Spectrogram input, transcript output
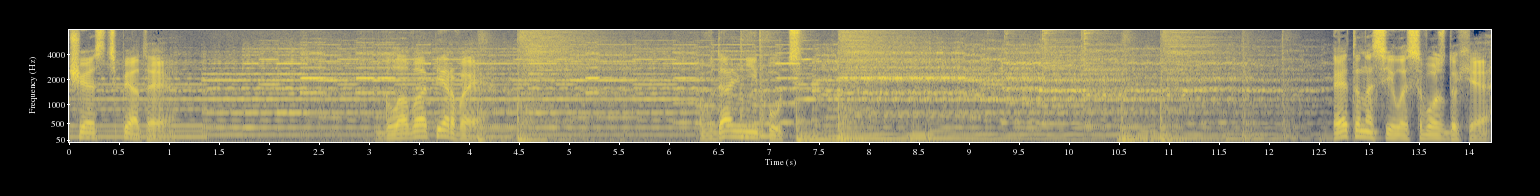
Часть пятая. Глава первая. В дальний путь. Это носилось в воздухе.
